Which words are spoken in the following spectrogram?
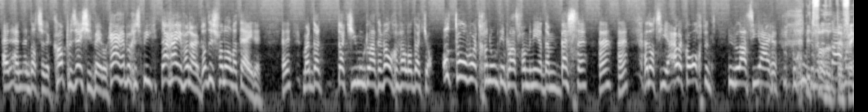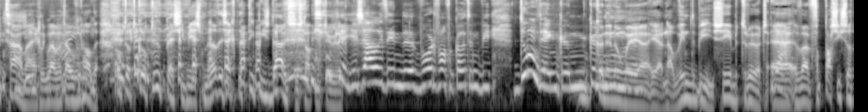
en, en, en dat ze de krappe zesjes bij elkaar hebben gespiekt, daar ga je vanuit. Dat is van alle tijden. Hè? Maar dat, dat je je moet laten welgevallen dat je Otto wordt genoemd in plaats van meneer den Beste. Hè? Hè? En dat zie je elke ochtend, nu de laatste jaren, Dit een het perfect samen eigenlijk, waar we het over hadden. Ook dat cultuurpessimisme, dat is echt een typisch Duits is dat natuurlijk. Je zou het in de woorden van Van Cotenby doemdenken kunnen, Kunnen noemen, ja, ja. Nou, Wim de Bie, zeer betreurd. Ja. Eh, waar fantastisch dat,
